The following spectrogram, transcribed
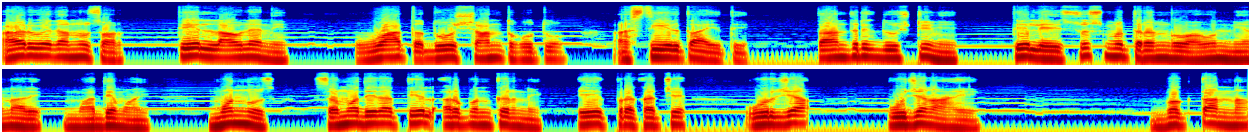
आयुर्वेदानुसार तेल लावल्याने वात दोष शांत होतो अस्थिरता येते. तांत्रिक दृष्टीने तेल हे सूक्ष्म तरंग वाहून नेणारे माध्यम आहे. म्हणूनच समाधीला तेल अर्पण करणे हे एक प्रकारचे ऊर्जा पूजन आहे. भक्तांना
